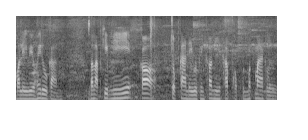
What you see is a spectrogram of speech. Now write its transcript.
มารีวิวให้ดูกันสำหรับคลิปนี้ก็จบการรีวิวเพียงเท่านี้ครับ ขอบคุณมาก ๆ เลย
